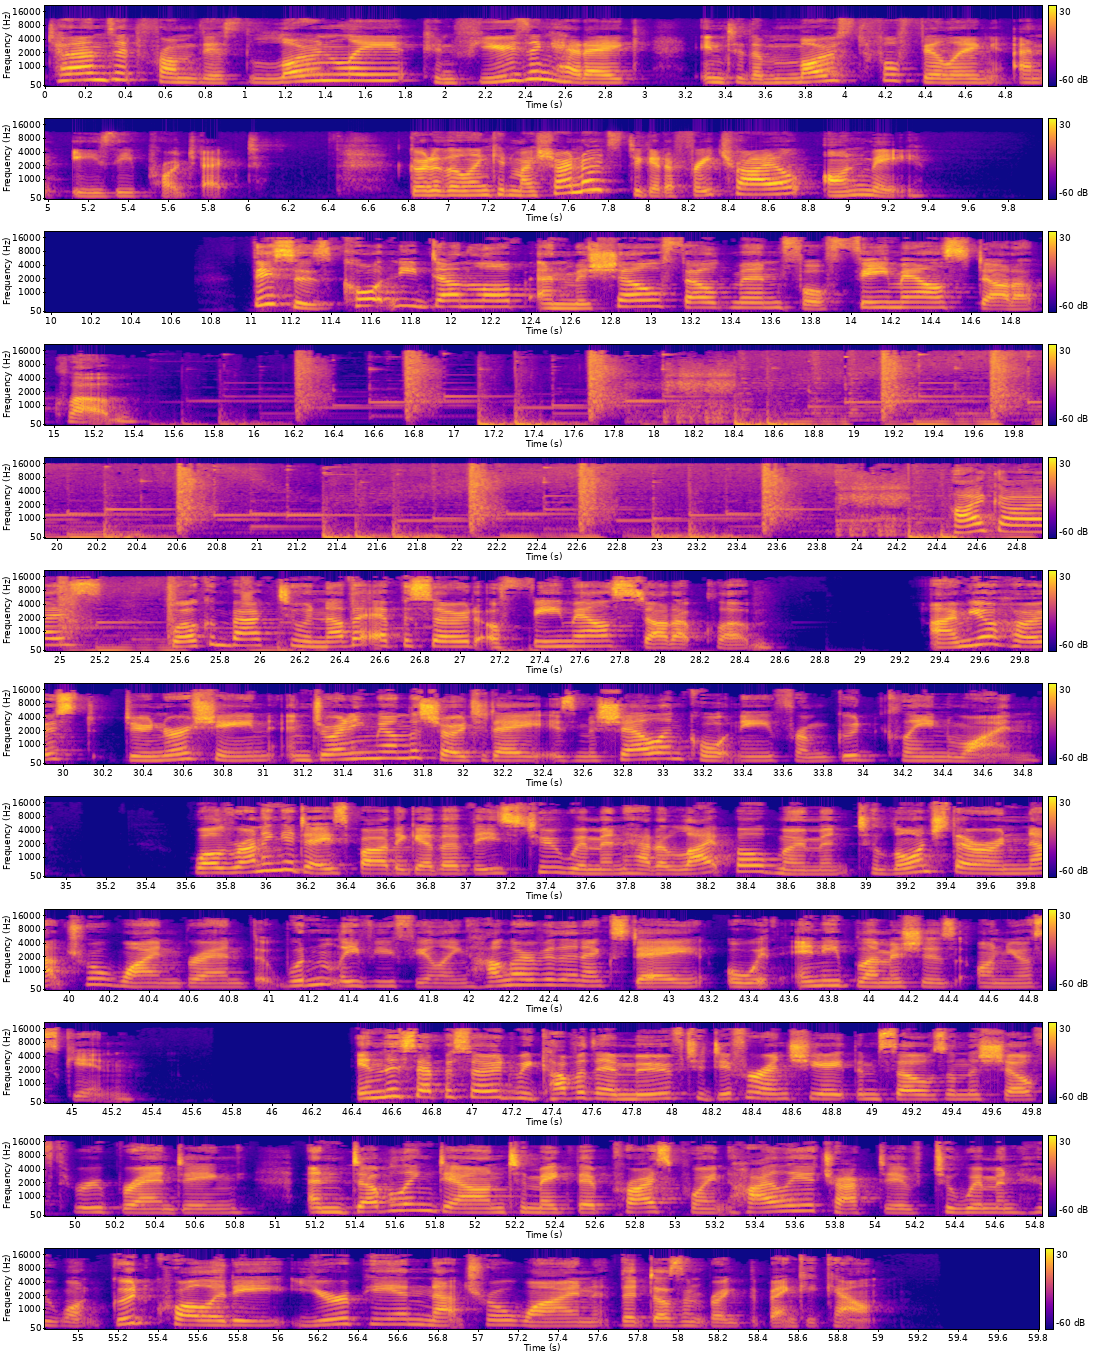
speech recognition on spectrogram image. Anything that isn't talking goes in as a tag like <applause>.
turns it from this lonely, confusing headache into the most fulfilling and easy project. Go to the link in my show notes to get a free trial on me. This is Courtney Dunlop and Michelle Feldman for Female Startup Club. Hi, guys. Welcome back to another episode of Female Startup Club. I'm your host, Doone Roisin, and joining me on the show today is Michelle and Courtney from Good Clean Wine. While running a day spa together, these two women had a light bulb moment to launch their own natural wine brand that wouldn't leave you feeling hungover the next day or with any blemishes on your skin. In this episode, we cover their move to differentiate themselves on the shelf through branding and doubling down to make their price point highly attractive to women who want good quality European natural wine that doesn't break the bank account.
